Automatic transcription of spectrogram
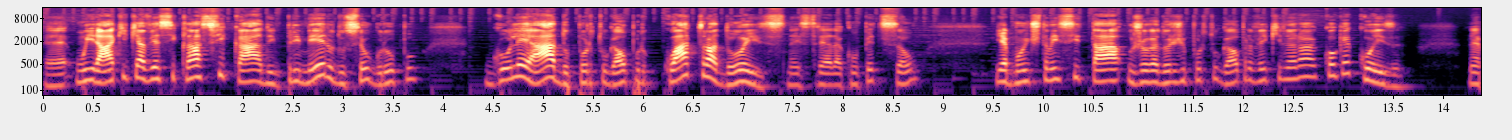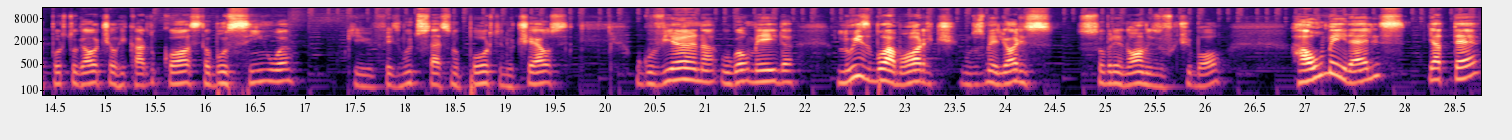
é, um Iraque que havia se classificado em primeiro do seu grupo, goleado Portugal por 4 a 2 na estreia da competição e é bom a gente também citar os jogadores de Portugal para ver que não era qualquer coisa. Né? Portugal tinha o Ricardo Costa, o Bocinua, que fez muito sucesso no Porto e no Chelsea, o Guviana, o Almeida, Luiz Boamorte, um dos melhores sobrenomes do futebol, Raul Meireles e até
